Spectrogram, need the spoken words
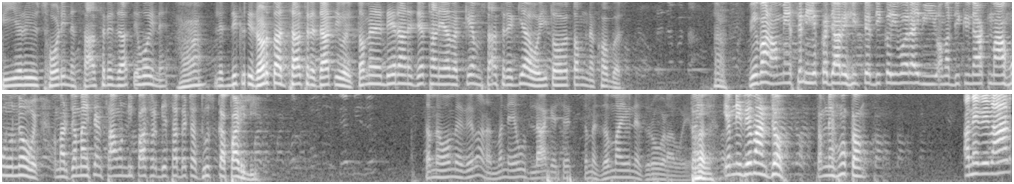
પિયરિયું છોડીને સાસરે જાતી હોય ને હા? એટલે દીકરી રડતા જ સાસરે જાતી હોય. તમે દેરાણી જેઠાણી હવે કેમ સાસરે ગયા હોય એ તો હવે તમને ખબર. હા. વેવાણ અમે છે ને એક હજાર હિતે દીકરી વરાવી અમારી દીકરીના આંખમાં આહુણું ન હોય. અમારા જમાઈ છે ને સાવણની પાછળ બેસા બેઠા ધુસકા પાડી લી. તમે ઓમે વેવાણ મને એવું જ લાગે છે કે તમે જમાયુને જ રોવડાવો એમની વેવાણ જો તમને શું કહું? અને વેવાણ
